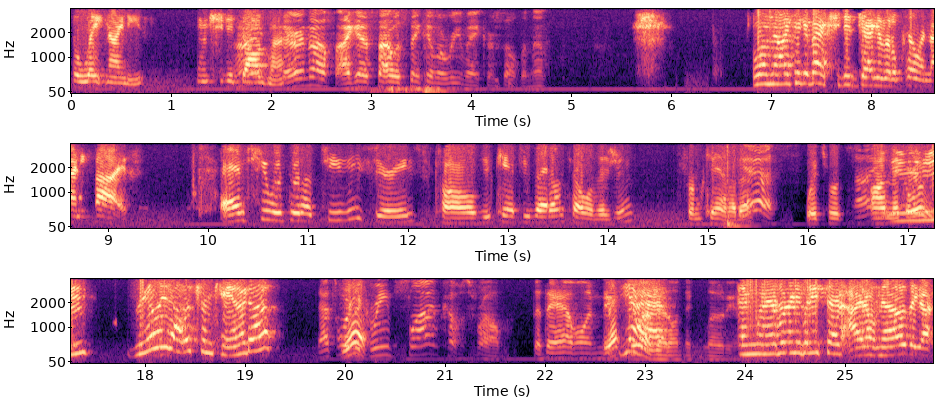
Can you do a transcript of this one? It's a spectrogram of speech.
the late '90s when she did All right, Dogma. fair enough. I guess I was thinking of a remake or something then. Well, no, I take it back. She did Jagged Little Pill in '95. And she was in a TV series called You Can't Do That on Television from Canada, Yes. which was Nice. on Nickelodeon. hmm Really? That was from Canada? That's where Yeah. the green slime comes from that they have on Yep. they still have Yeah. that on Nickelodeon. And whenever anybody said, I don't know, they got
